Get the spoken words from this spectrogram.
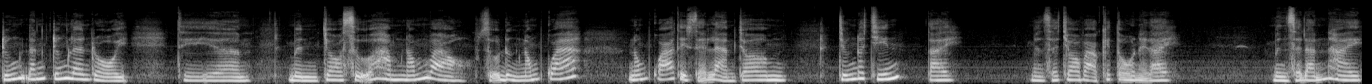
trứng đánh trứng lên rồi thì à, mình cho sữa hâm nóng vào sữa đừng nóng quá. Nóng quá thì sẽ làm cho ừ, trứng nó chín. Đây mình sẽ cho vào cái tô này đây. Mình sẽ đánh hai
